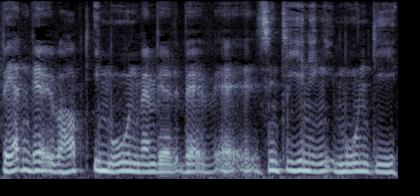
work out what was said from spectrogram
Werden wir überhaupt immun, wenn wir, sind die diejenigen immun, die,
